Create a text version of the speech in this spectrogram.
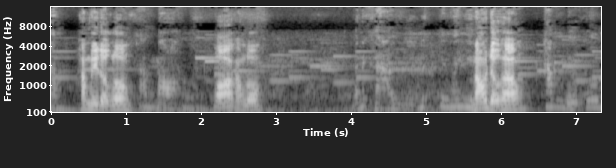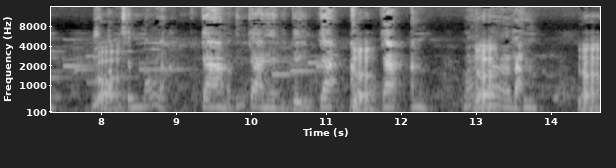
không. Không đi được luôn. Không bò không. Bò không luôn để nó khờ nít chứ không phải như nói được không? Không được luôn. Biết Rồi. bạn sinh nói là cha mà tiếng cha nghe gì kỳ lắm. Cha anh Dạ. cha anh. Nó Dạ. nó rành. Dạ.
